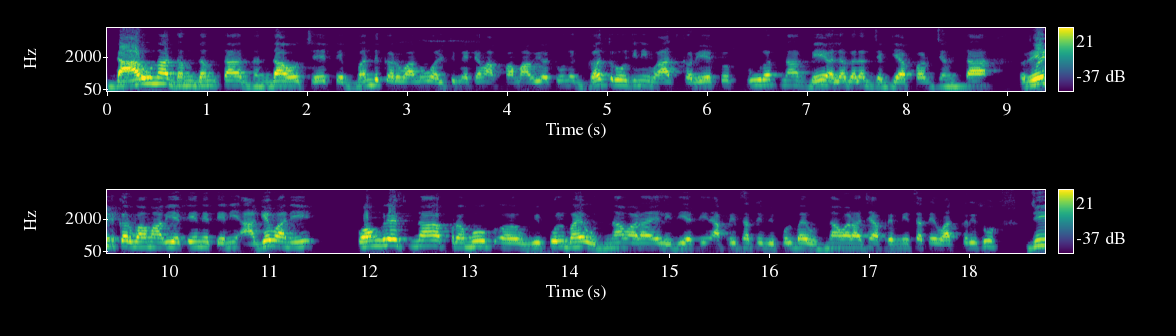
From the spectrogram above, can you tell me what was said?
દારૂના ધમધમતા ધંધાઓ છે તે બંધ કરવાનું અલ્ટિમેટમ આપવામાં આવ્યું હતું અને ગત રોજની વાત કરીએ તો સુરતના બે અલગ અલગ જગ્યા પર જનતા રેડ કરવામાં આવી હતી અને તેની આગેવાની કોંગ્રેસના પ્રમુખ વિપુલભાઈ ઉધનાવાળાએ લીધી હતી આપણી સાથે વિપુલભાઈ ઉધનાવાળા છે, આપણે એમની સાથે વાત કરીશું. જે,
